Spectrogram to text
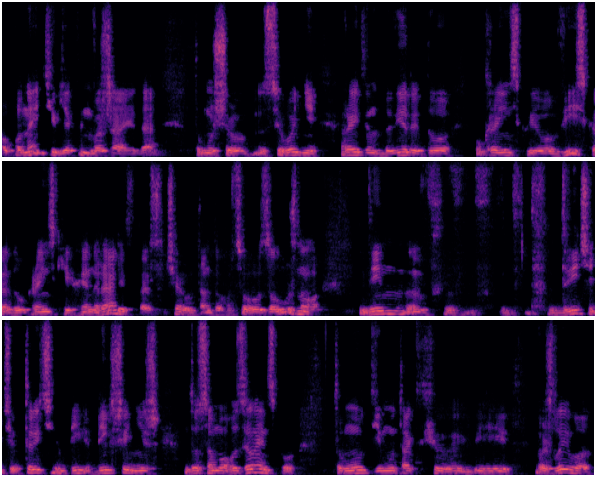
опонентів, як він вважає, да? тому що сьогодні рейтинг довіри до українського війська, до українських генералів, в першу чергу там до цього залужного, він вдвічі чи втричі бі- більший ніж до самого Зеленського. Тому йому так е, і важливо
